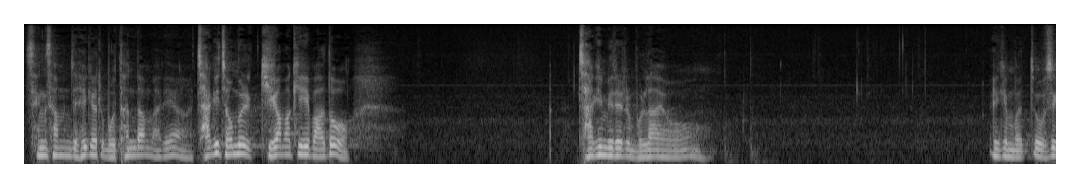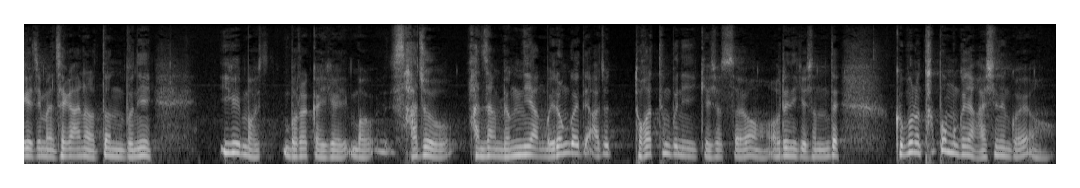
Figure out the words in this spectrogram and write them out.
생사 문제 해결을 못 한단 말이에요 자기 점을 기가 막히게 봐도 자기 미래를 몰라요 이게 뭐좀 우스개지만 제가 아는 어떤 분이 이게 뭐 뭐랄까 이게 뭐 사주 환상 명리학 뭐 이런 거에 대해 아주 도 같은 분이 계셨어요. 어른이 계셨는데 그분은 탁 보면 그냥 아시는 거예요.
